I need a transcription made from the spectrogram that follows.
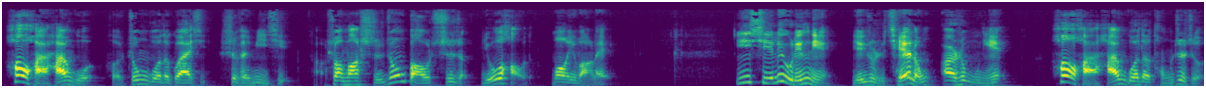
浩海汗国和中国的关系十分密切啊，双方始终保持着友好的贸易往来。一七六零年，也就是乾隆二十五年，浩海汗国的统治者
